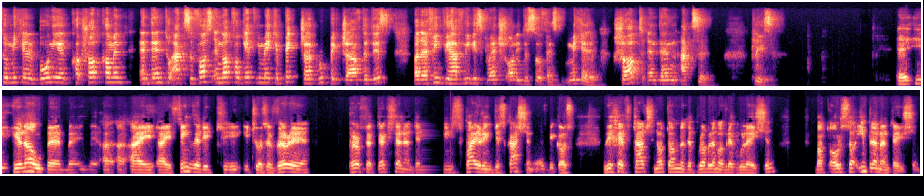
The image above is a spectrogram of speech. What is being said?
to Michael Boni, a short comment, and then to Axel Voss. And not forget, we make a picture, group picture after this. But I think we have really scratched only the surface. Michael, short, and then Axel, please. Uh, you, you, know, uh, I, I think that it, it was a very perfect, excellent, and inspiring discussion because we have touched not only the problem of regulation, but also implementation.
